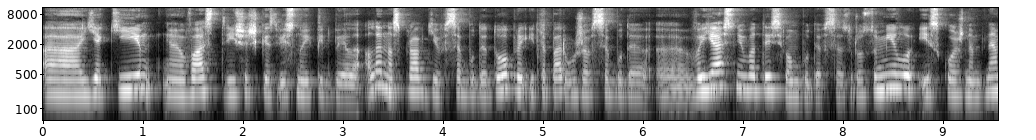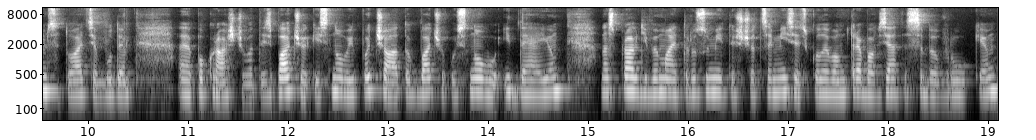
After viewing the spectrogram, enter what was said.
е, які е, вас трішечки, звісно, і підбили. Але насправді все буде добре, і тепер уже все буде вияснюватись, вам буде все зрозуміло, і з кожним днем ситуація буде покращуватись. Бачу якийсь новий початок, бачу якусь нову ідею. Насправді, ви маєте розуміти, що це місяць, коли вам треба взяти себе в руки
